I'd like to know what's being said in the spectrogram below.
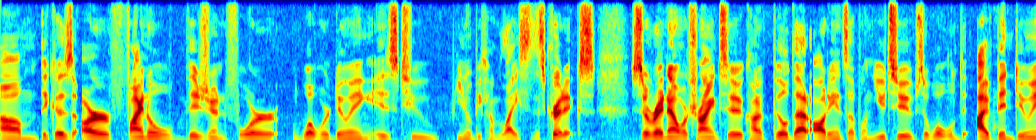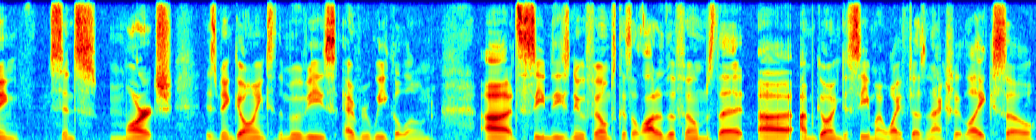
um, because our final vision for what we're doing is to you know become licensed critics. So right now we're trying to kind of build that audience up on YouTube. So what we'll do, I've been doing since March has been going to the movies every week alone. Uh, to see these new films because a lot of the films that uh, I'm going to see my wife doesn't actually like so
